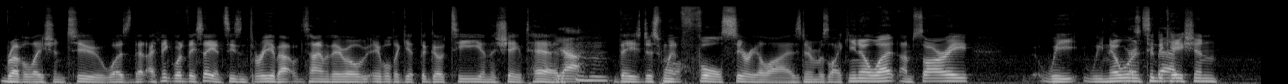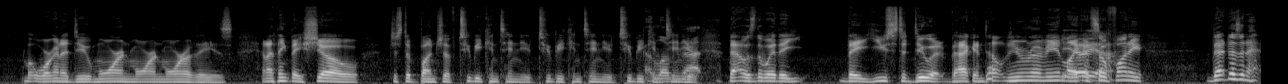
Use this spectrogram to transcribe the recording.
revelation too was that I think what did they say in season three about the time they were able to get the goatee and the shaved head. Yeah. They just went full serialized and was like, you know what? I'm sorry. We we know we're That's in too bad. syndication, but we're gonna do more and more and more of these. And I think they show just a bunch of to be continued, to be continued, to be continued. that. was the way they they used to do it back in tele. You know what I mean? Like Yeah, it's so funny. That doesn't. Ha-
